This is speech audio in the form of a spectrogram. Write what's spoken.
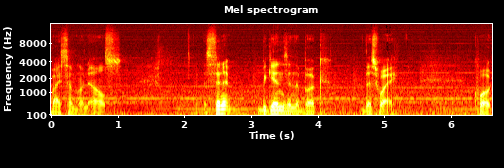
by someone else. Sinnett begins in the book this way quote,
